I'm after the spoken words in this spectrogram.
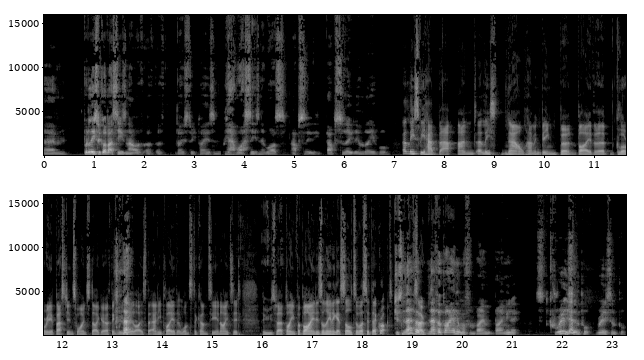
Um, but at least we got that season out of, of, of, those three players, and yeah, what a season it was! Absolutely, absolutely unbelievable. At least we had that, and at least now, having been burnt by the glory of Bastian Schweinsteiger, I think we realise that any player that wants to come to United, who's uh, playing for Bayern, is only going to get sold to us if they're crocked. Just never, so, never buy anyone from Bayern, Bayern Munich. It's really yeah. simple, really simple.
